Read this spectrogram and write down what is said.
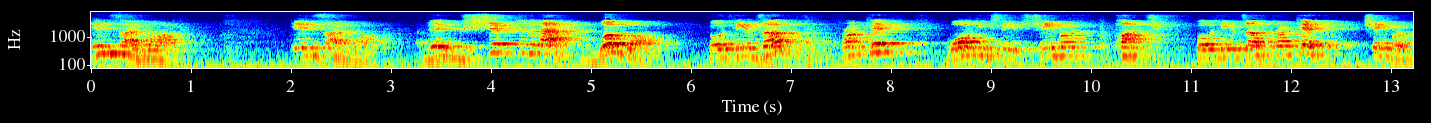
Inside block. Inside block. Then you shift to the back. Low block. Both hands up. Front kick. Walking stance. Chamber. Punch. Both hands up, front kick, chamber,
